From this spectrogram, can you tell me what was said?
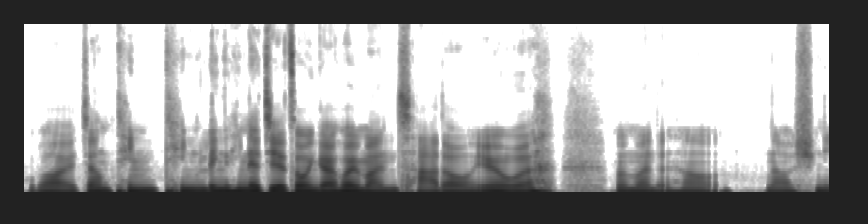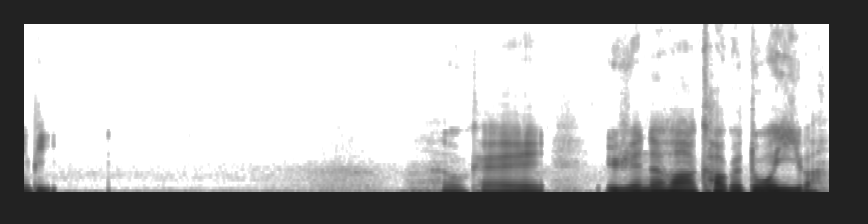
我不知道这样听听聆听的节奏应该会蛮差的哦，因为我 慢慢的，然后然后虚拟币，OK，语言的话考个多益吧，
